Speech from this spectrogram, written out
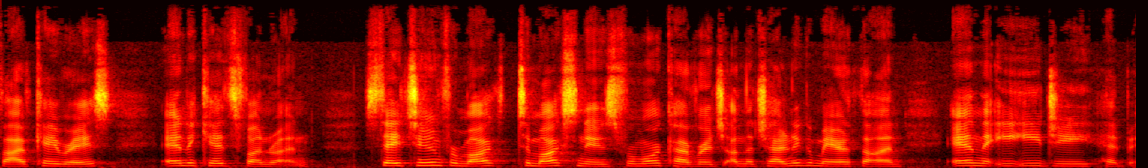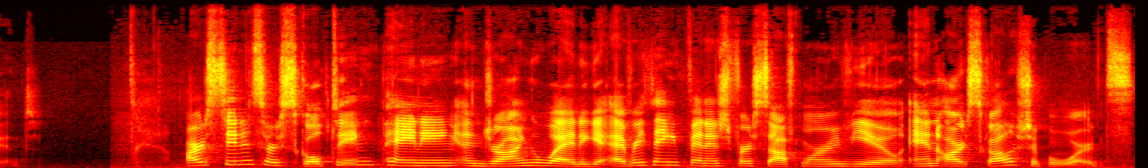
5K race, and a kids fun run. Stay tuned for Moc to Mocs News for more coverage on the Chattanooga Marathon and the EEG headband. Art students are sculpting, painting, and drawing away to get everything finished for sophomore review and art scholarship awards.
